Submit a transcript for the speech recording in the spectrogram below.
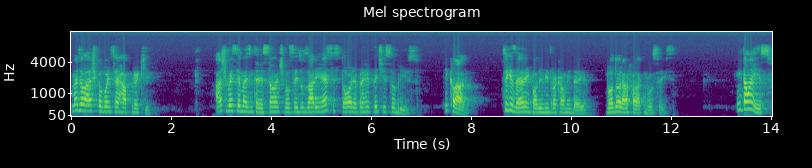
Mas eu acho que eu vou encerrar por aqui. Acho que vai ser mais interessante vocês usarem essa história para refletir sobre isso. E claro, se quiserem, podem vir trocar uma ideia. Vou adorar falar com vocês. Então é isso.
